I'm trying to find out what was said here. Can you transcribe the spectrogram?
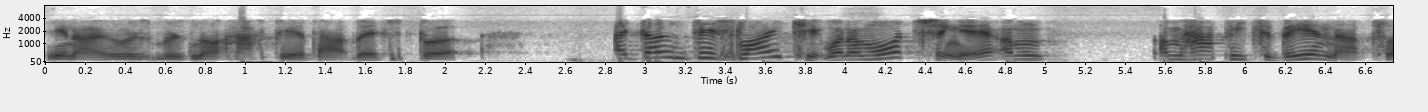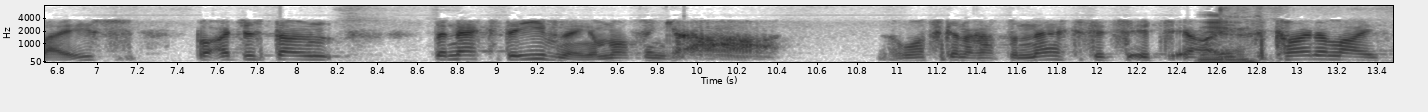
you know, was was not happy about this, but I don't dislike it when I'm watching it. I'm I'm happy to be in that place, but I just don't. The next evening, I'm not thinking, ah, what's going to happen next? It's it's it's kind of like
